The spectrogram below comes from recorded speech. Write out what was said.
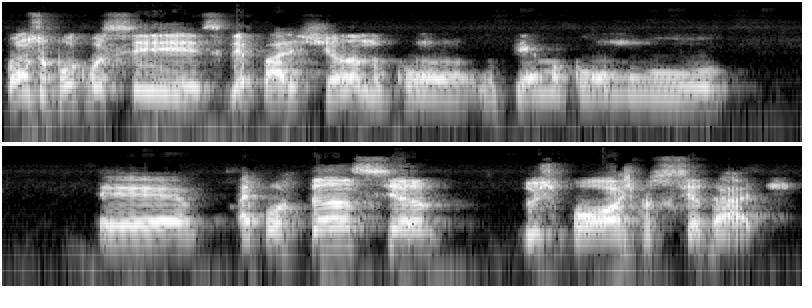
Vamos supor que você se depare este ano com um tema como é, a importância do esporte para a sociedade.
